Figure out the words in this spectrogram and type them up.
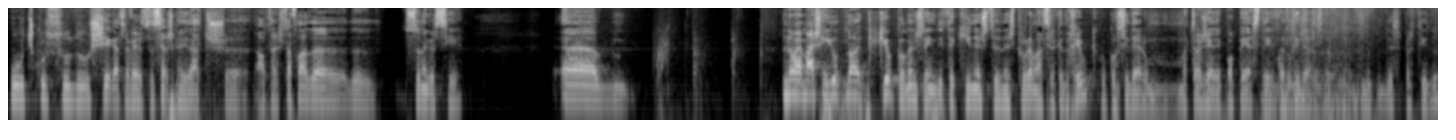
o discurso do Chega através de certos candidatos uh, autárquicos. Está a falar de, de, de Susana Garcia. Uh, não é mais que aquilo que, nós, que, eu, pelo menos, tenho dito aqui neste, neste programa acerca de Rio, que eu considero uma tragédia para o PSD enquanto líder de, desse partido.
